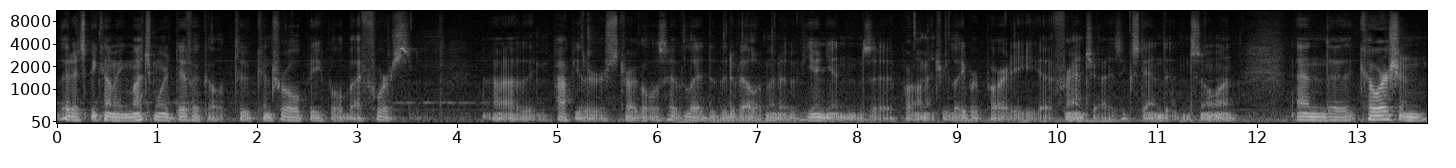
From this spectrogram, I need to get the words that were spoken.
that it's becoming much more difficult to control people by force. Uh, the popular struggles have led to the development of unions, uh, parliamentary labor party, uh, franchise extended, and so on. And uh, coercion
